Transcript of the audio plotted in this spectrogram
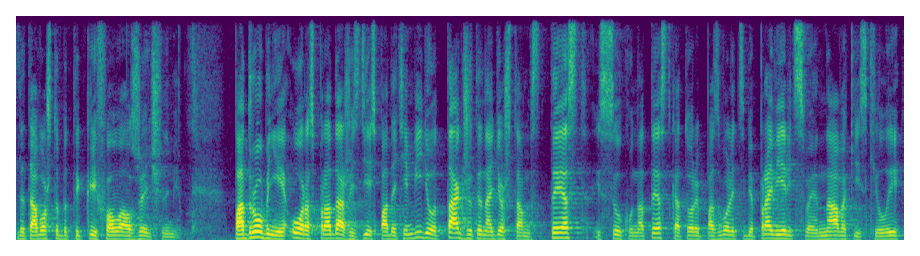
для того, чтобы ты кайфовал с женщинами. Подробнее о распродаже здесь под этим видео. Также ты найдешь там тест и ссылку на тест, который позволит тебе проверить свои навыки и скиллы,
